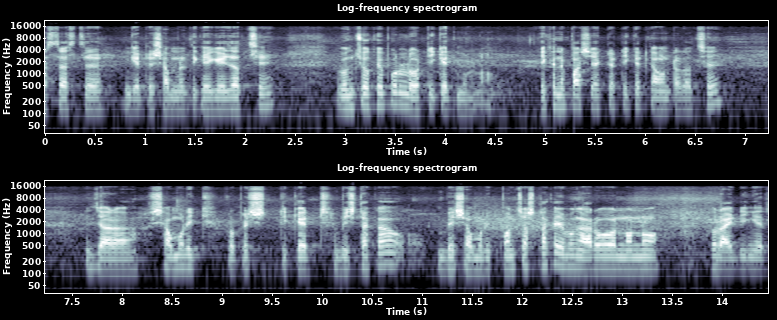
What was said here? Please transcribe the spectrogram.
আস্তে আস্তে গেটের সামনের দিকে এগিয়ে যাচ্ছে এবং চোখে পড়ল টিকিট মূল্য। এখানে পাশে একটা টিকিট কাউন্টার আছে, যারা সামরিক প্রবেশ টিকিট বিশ টাকা, বেসামরিক পঞ্চাশ টাকা এবং আরও অন্যান্য রাইডিংয়ের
